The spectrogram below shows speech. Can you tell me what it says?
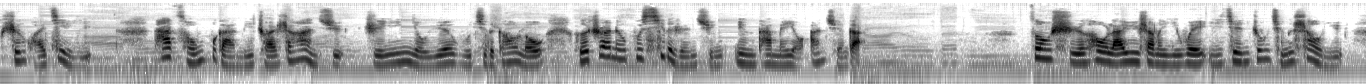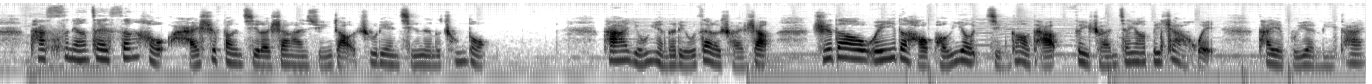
身怀介意。他从不敢离船上岸去，只因纽约无际的高楼和川流不息的人群令他没有安全感。纵使后来遇上了一位一见钟情的少女，他思量再三后，还是放弃了上岸寻找初恋情人的冲动。他永远的留在了船上，直到唯一的好朋友警告他废船将要被炸毁，他也不愿离开。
